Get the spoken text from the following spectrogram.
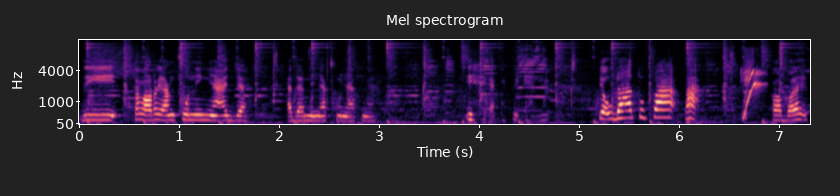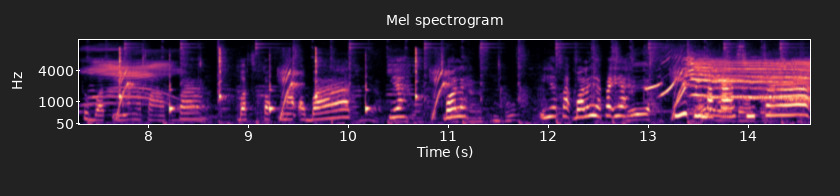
di telur yang kuningnya aja, ada minyak-minyaknya. Ih, eh, tapi enak. Ya udah tuh Pak, Pak. Kalau boleh itu buat ini apa-apa, buat stok emak obat. Ya, boleh. Iya Pak, boleh ya Pak ya? Ini terima kasih Pak.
